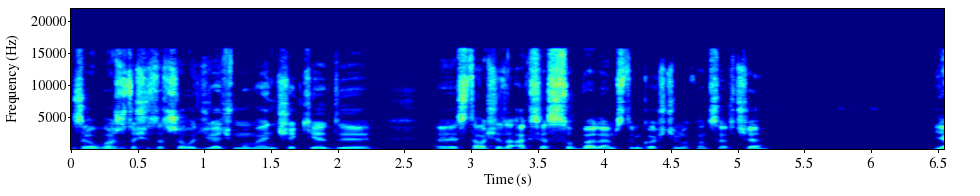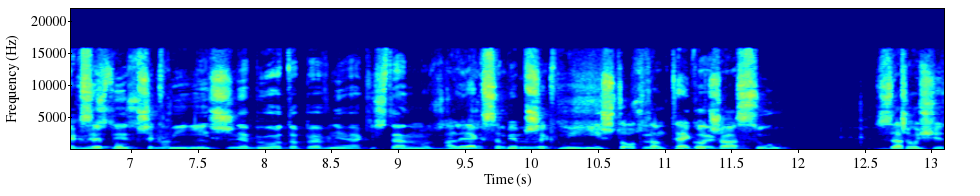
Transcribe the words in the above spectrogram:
zauważ, że to się zaczęło dziać w momencie, kiedy e, stała się ta akcja z Sobelem, z tym gościem na koncercie. Jak sobie po, Myślisz, przekminisz, No, nie było to pewnie jakiś ten, możliwe, ale jak sobie przekminisz, to od tamtego tego- czasu zaczęło się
